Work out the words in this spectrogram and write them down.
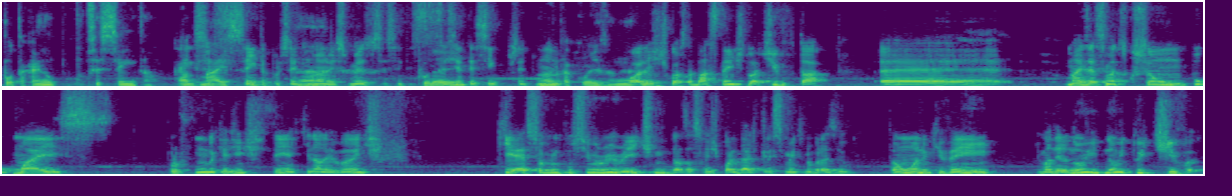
Pô, tá caindo 60%. Caindo mais. 60% no é. ano, é isso mesmo? 60, Por aí. 65% no ano. Muita coisa, né? Olha, a gente gosta bastante do ativo, tá? É... Mas essa é uma discussão um pouco mais profunda que a gente tem aqui na Levante, que é sobre um possível re-rating das ações de qualidade e crescimento no Brasil. Então, ano que vem, de maneira não, não intuitiva,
